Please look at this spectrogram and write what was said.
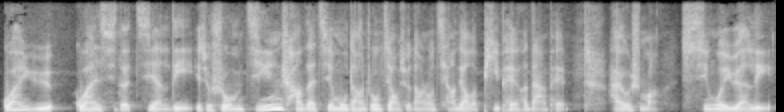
关于关系的建立，也就是我们经常在节目当中、教学当中强调的匹配和搭配，还有什么行为原理，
